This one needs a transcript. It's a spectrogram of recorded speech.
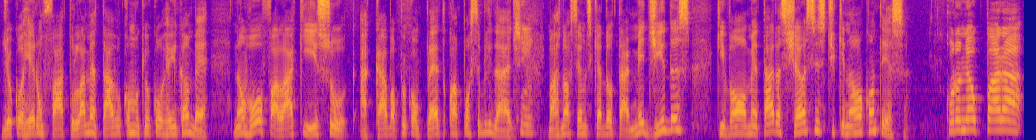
de ocorrer um fato lamentável como o que ocorreu em Cambé. Não vou falar que isso acaba por completo com a possibilidade, Sim. mas nós temos que adotar medidas que vão aumentar as chances de que não aconteça. Coronel, para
